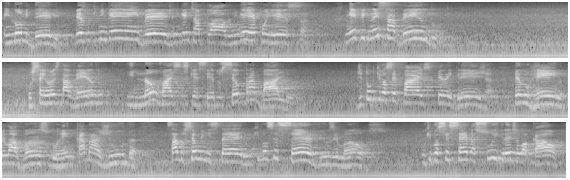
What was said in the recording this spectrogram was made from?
em nome dele, mesmo que ninguém veja, ninguém te aplaude, ninguém reconheça, ninguém fique nem sabendo. O Senhor está vendo e não vai se esquecer do seu trabalho, de tudo que você faz pela igreja, pelo reino, pelo avanço do reino, cada ajuda, sabe, o seu ministério, o que você serve os irmãos, o que você serve a sua igreja local,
